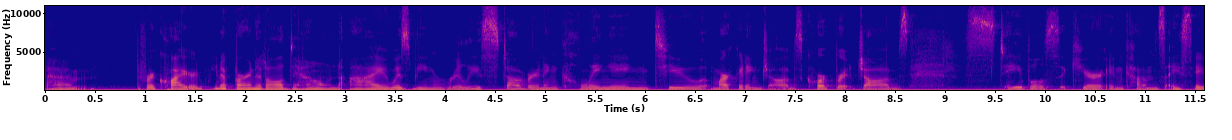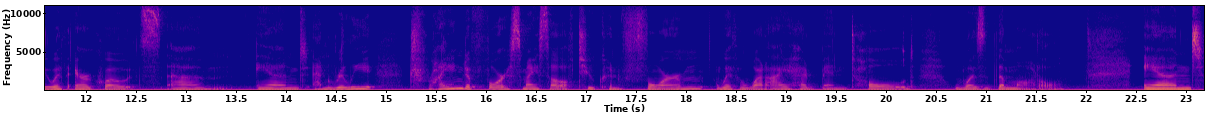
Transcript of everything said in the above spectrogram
um, required me to burn it all down. I was being really stubborn and clinging to marketing jobs, corporate jobs, stable, secure incomes, I say with air quotes, um, and, and really trying to force myself to conform with what I had been told was the model. And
